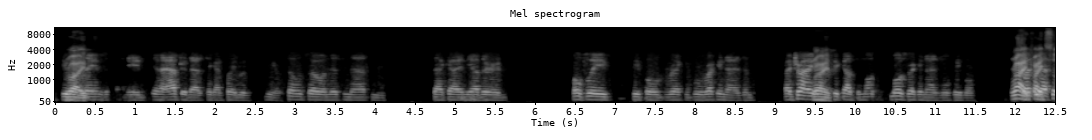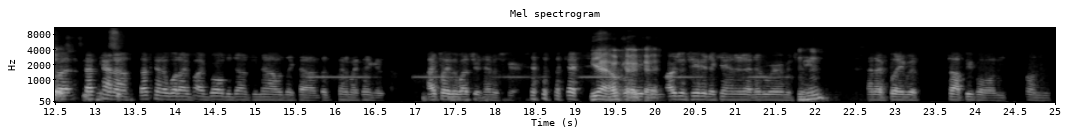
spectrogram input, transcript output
people's Right. names. if I need. After that, it's like I played with, you know, so and so and this and that and that guy and the other. Hopefully, people rec- will recognize them. I try and Right. pick out the most most recognizable people. Right But right. yeah, so that- that's kind of that's kind of what I've I've boiled it down to now. Is like uh, that's kind of my thing is I play the Western Hemisphere. yeah okay okay. Argentina to Canada and everywhere in between, Mhm. and I've played with top people on on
